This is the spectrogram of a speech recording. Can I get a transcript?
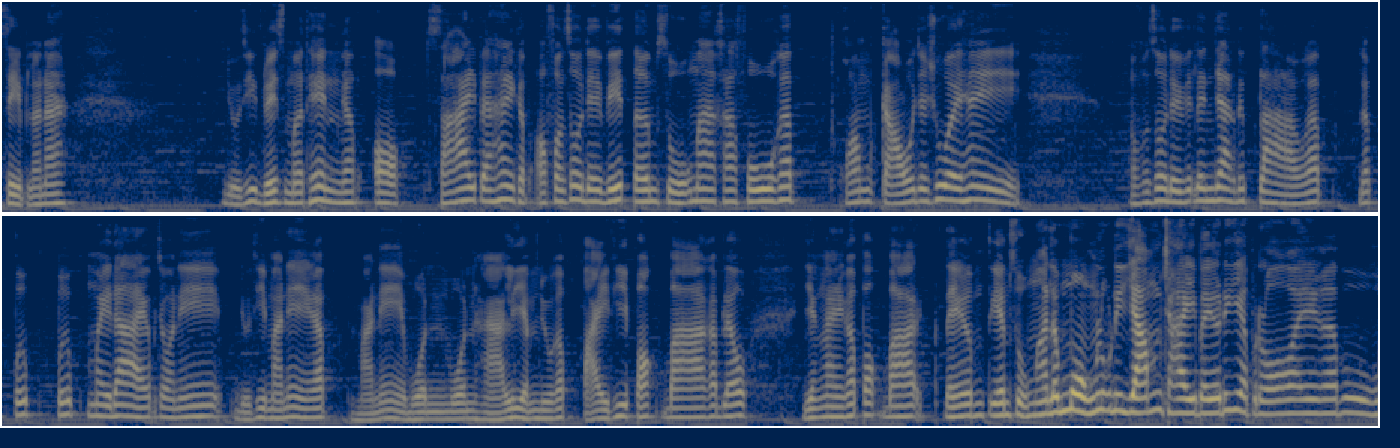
80 แล้วนะ อยู่ที่ดริสเมอร์เทนครับ ออกซ้ายไปให้กับอัลฟอนโซเดวิสเติมสูงมาคาฟูครับ ความเก๋าจะช่วยให้อัลฟอนโซเดวิสเล่นยากหรือเปล่าครับ แล้วปุ๊บปุ๊บไม่ได้ครับจังหวะนี้อยู่ที่มาเน่ครับมาเน่วนวนหาเหลี่ยมอยู่ครับไปที่ป็อกบาร์ครับแล้วยังไงครับป็อกบาร์เติมเตรียมสูงมาแล้วมงลูกนี้ย้ำชัยไปเรียบร้อยครับโอ้โห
